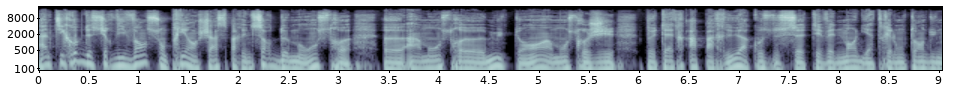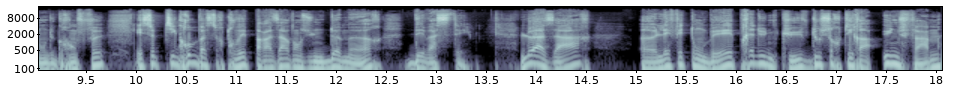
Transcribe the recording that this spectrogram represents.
Un petit groupe de survivants sont pris en chasse par une sorte de monstre, euh, un monstre mutant, un monstre peut-être apparu à cause de cet événement il y a très longtemps du nom du Grand Feu, et ce petit groupe va se retrouver par hasard dans une demeure dévastée. Le hasard euh, les fait tomber près d'une cuve d'où sortira une femme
